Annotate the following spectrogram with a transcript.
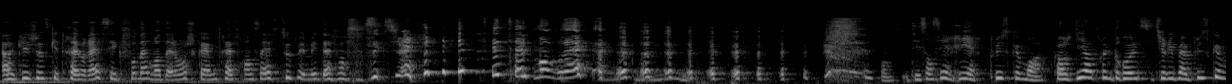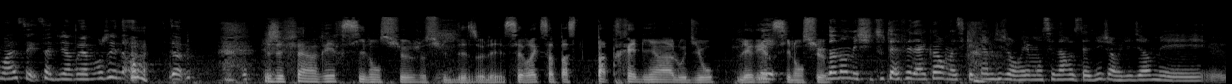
ah, quelque chose qui est très vrai, c'est que fondamentalement, je suis quand même très française. Toutes mes métaphores sont sexuelles. c'est tellement vrai. Bon, T'es censé rire plus que moi. Quand je dis un truc drôle, si tu ris pas plus que moi, c'est ça devient vraiment gênant. J'ai fait un rire silencieux, je suis désolé. C'est vrai que ça passe pas très bien à l'audio, les rires Mais- silencieux. Non, non, mais je suis tout à fait d'accord. Moi, si quelqu'un me dit j'ai envoyé mon scénario aux États-Unis, j'ai envie de lui dire mais euh,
